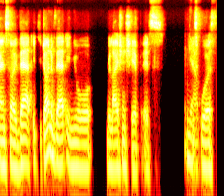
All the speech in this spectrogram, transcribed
and so that if you don't have that in your relationship it's Yeah. it's worth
